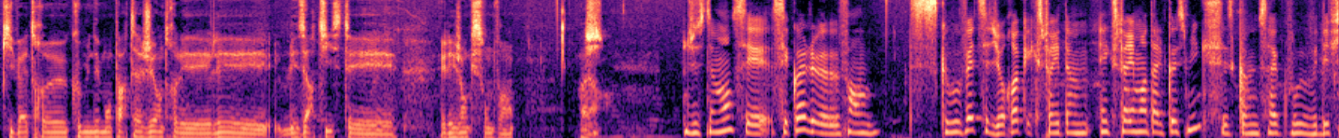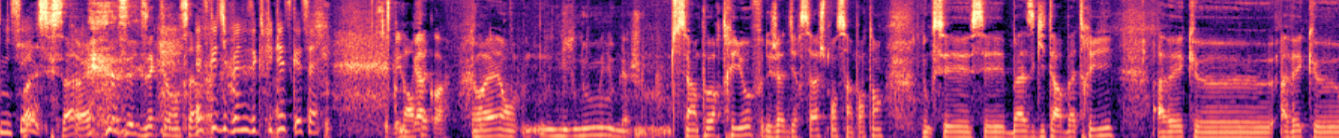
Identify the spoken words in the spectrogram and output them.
qui va être euh, communément partagée entre les, les, les artistes et, et les gens qui sont devant. Voilà. Justement, c'est c'est quoi le. Enfin, ce que vous faites, c'est du rock expérimental, cosmique, c'est comme ça que vous vous définissez Ouais, c'est ça, ouais. c'est exactement ça. Est-ce que tu peux nous expliquer ce que c'est C'est Mais en fait, quoi. Ouais, on- nous, c'est un power trio, faut déjà dire ça, je pense, c'est important. Donc c'est c'est basse, guitare, batterie, avec euh, avec euh,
